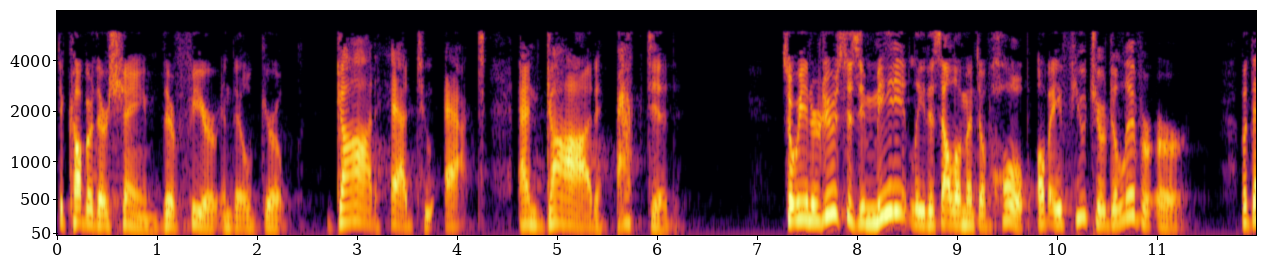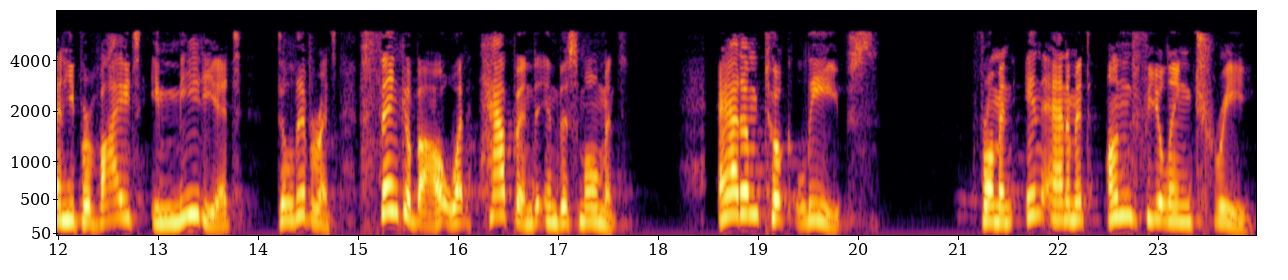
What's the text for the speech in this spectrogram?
to cover their shame, their fear, and their guilt. God had to act, and God acted. So he introduces immediately this element of hope of a future deliverer. But then he provides immediate deliverance. Think about what happened in this moment. Adam took leaves from an inanimate, unfeeling tree.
